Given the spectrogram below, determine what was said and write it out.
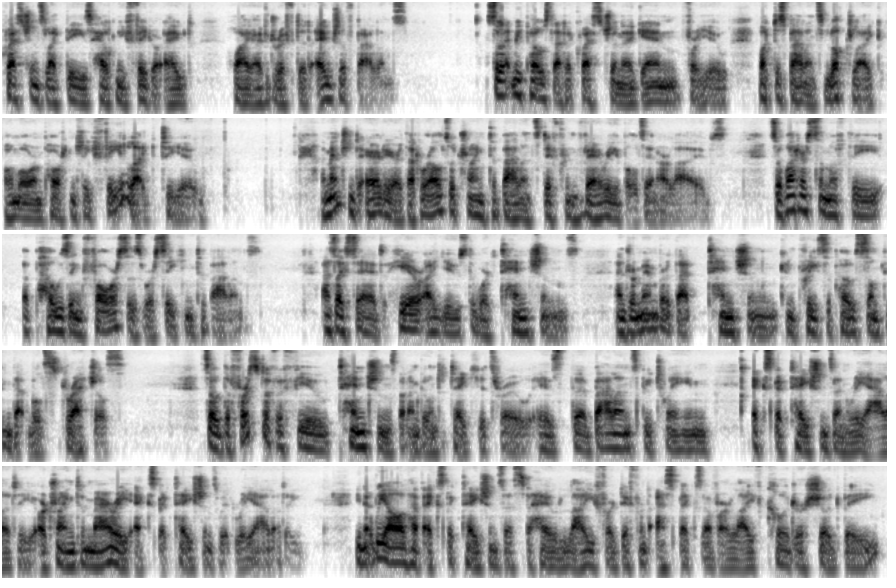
Questions like these help me figure out why I've drifted out of balance. So let me pose that a question again for you. What does balance look like, or more importantly, feel like to you? I mentioned earlier that we're also trying to balance different variables in our lives. So, what are some of the opposing forces we're seeking to balance? As I said, here I use the word tensions, and remember that tension can presuppose something that will stretch us. So, the first of a few tensions that I'm going to take you through is the balance between expectations and reality, or trying to marry expectations with reality. You know, we all have expectations as to how life or different aspects of our life could or should be.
